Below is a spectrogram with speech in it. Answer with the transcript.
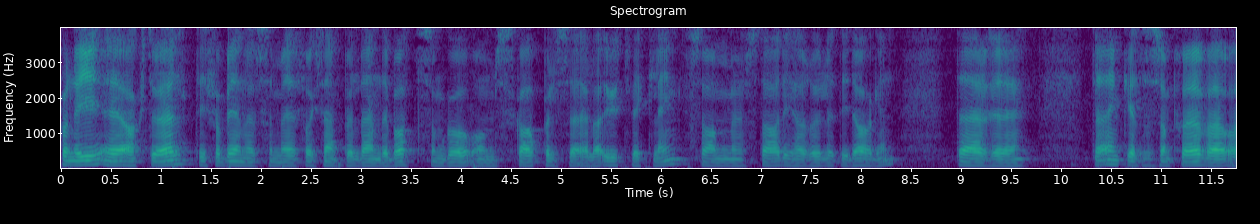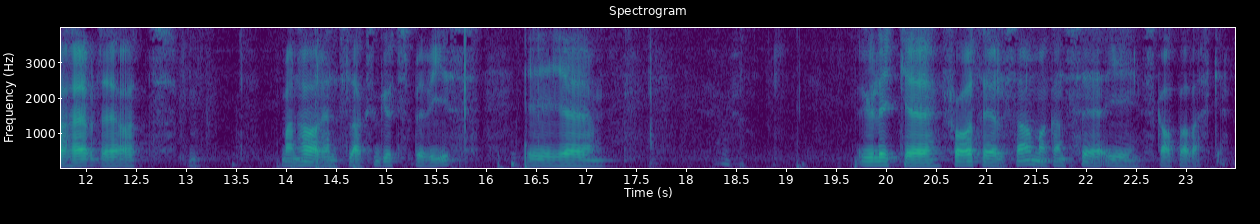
på ny er aktuelt i forbindelse med f.eks. For den debatt som går om skapelse eller utvikling, som stadig har rullet i dagen, der uh, det er enkelte som prøver å hevde at man har en slags gudsbevis i uh, ulike foreteelser man kan se i skaperverket.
